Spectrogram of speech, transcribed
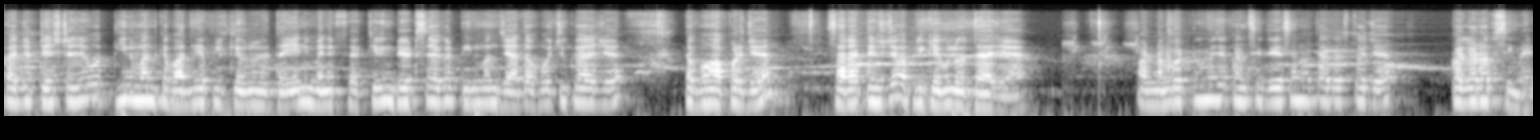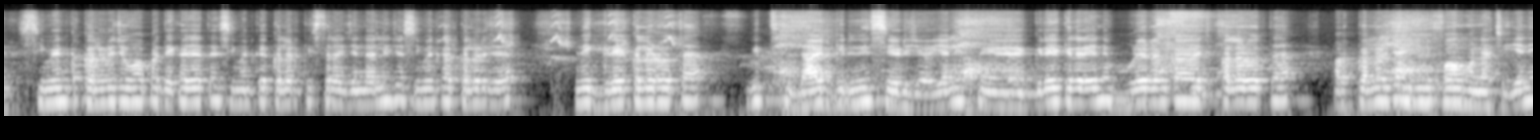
का जो टेस्ट है, जो वो तीन मंथ के बाद ही अप्लीकेबल होता है। यानी मैन्युफैक्चरिंग डेट से अगर तीन मंथ ज़्यादा हो चुका है, जो है, तब वहाँ पर जो है, सारा टेस्ट जो अप्लीकेबल होता है, जो है। और नंबर टू में जो कंसिडरेशन होता है, दोस्तों, जो है कलर ऑफ़ सीमेंट। सीमेंट का कलर जो वहाँ पर देखा जाता है, सीमेंट का कलर किस तरह जनरली जो सीमेंट का कलर जो है, यानी ग्रे कलर होता है विथ लाइट ग्रीन शेड जो है, यानी ग्रे कलर यानी भूरे रंग का कलर होता है और कलर जो यूनिफॉर्म होना चाहिए। यानी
